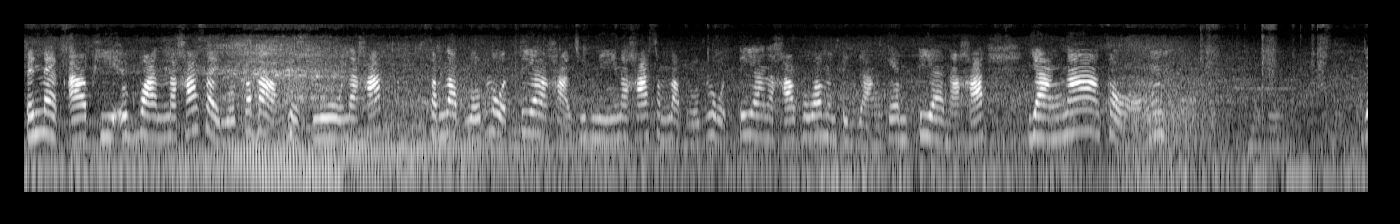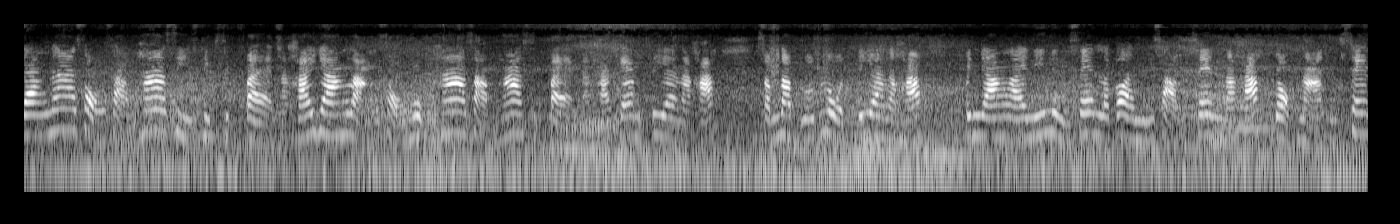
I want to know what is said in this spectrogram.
เป็นแม็ก RPF1 นะคะ ใส่รถกระบะ6รูนะคะสำหรับรถโหลดเตี้ยค่ะ ชุดนี้นะคะสำหรับรถโหลดเตี้ยนะคะ เพราะว่ามันเป็นยางแก้มเตี้ยนะคะ ยางหน้า 2 ยางหน้า 2 3 5 4 0 18 นะคะ ยางหลัง 2 6 5 3 5 18 นะคะ แก้มเตี้ยนะคะสำหรับรถโหลดเตี้ยนะคะ เป็นยางลายนี้ 1 เส้นแล้วก็อันนี้ 3 เส้นนะคะ ดอกหนาทุกเส้น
